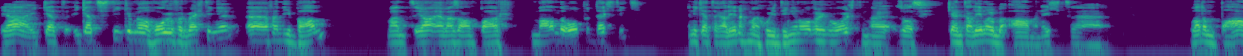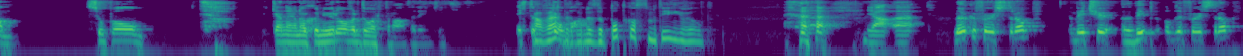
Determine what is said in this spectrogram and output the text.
Ja, ik had, ik had stiekem wel hoge verwachtingen eh, van die baan. Want ja, hij was al een paar maanden open, dacht ik. En ik had er alleen nog maar goede dingen over gehoord. Maar zoals, ik kan het alleen maar beamen, echt. eh, wat een baan. Soepel. Ik kan er nog een uur over doorpraten, denk ik. Echt Ga een verder, topbaan. dan is de podcast meteen gevuld. ja, eh, leuke first drop. Een beetje wip op de first drop.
